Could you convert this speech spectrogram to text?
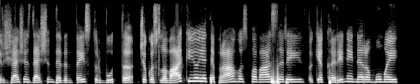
ir 69 turbūt Čekoslovakijoje tie Prahos pavasariai, tokie kariniai neramumai.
